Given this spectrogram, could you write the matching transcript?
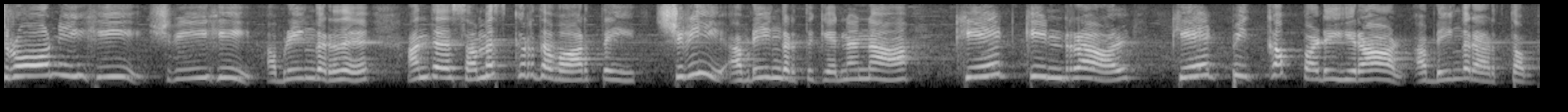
ஸ்ரோனிஹி ஸ்ரீஹி அப்படிங்கிறது அந்த சமஸ்கிருத வார்த்தை ஸ்ரீ அப்படிங்கிறதுக்கு என்னென்னா கேட்கின்றாள் கேட்பிக்கப்படுகிறாள் அப்படிங்கிற அர்த்தம்.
